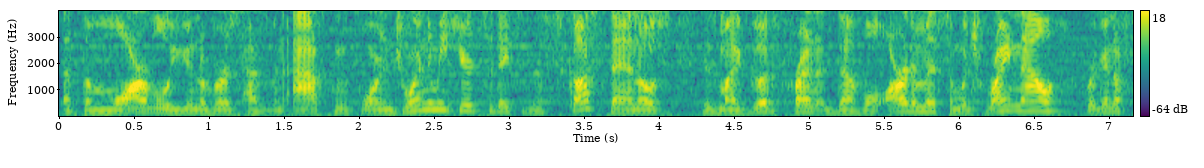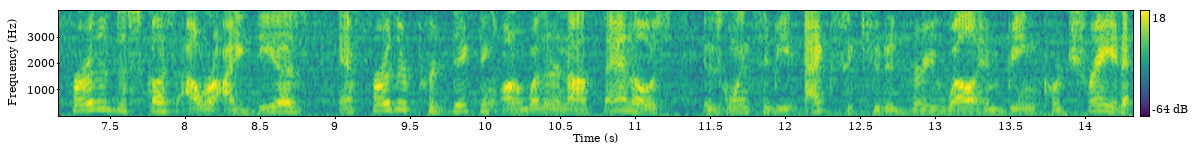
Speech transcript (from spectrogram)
that the Marvel Universe has been asking for? And joining me here today to discuss Thanos is my good friend Devil Artemis, in which right now we're going to further discuss our ideas and further predicting on whether or not Thanos is going to be executed very well and being portrayed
